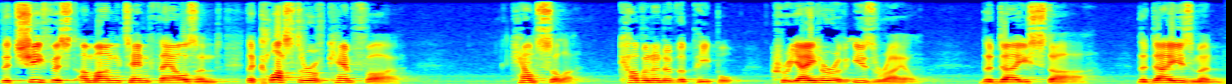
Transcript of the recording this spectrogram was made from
the chiefest among ten thousand, the cluster of camphire Counselor, Covenant of the people, Creator of Israel, the Day Star, the Daysman,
